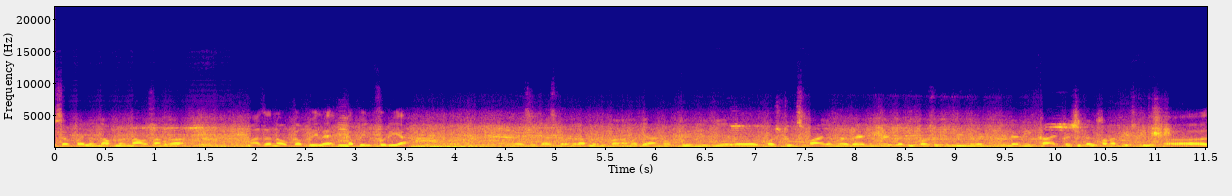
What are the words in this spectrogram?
सर पहिल्यांदा आपलं नाव सांगा. माझं नाव कपिल आहे कपिल फुरिया. अ, असं त्याचप्रकारे आपल्या दुकानामध्ये अनोखे हे जे कॉस्ट्युम्स पाहायला मिळत आहे म्हणजे कधीपासून तुम्ही इन्व्हेंट केले आणि काय कशी कल्पना अ,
